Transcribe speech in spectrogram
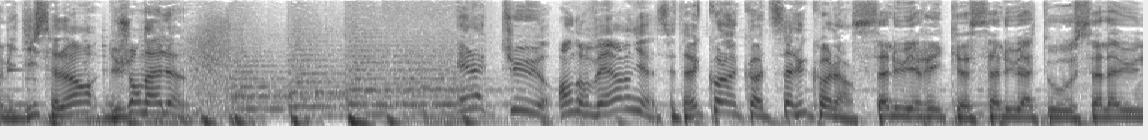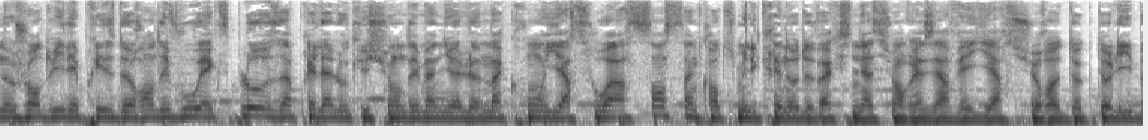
Midi, c'est l'heure du journal. En Auvergne, c'est avec Colin Cotte. Salut Colin. Salut Eric, salut à tous. À la une aujourd'hui, les prises de rendez-vous explosent après l'allocution d'Emmanuel Macron hier soir. 150 000 créneaux de vaccination réservés hier sur Doctolib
